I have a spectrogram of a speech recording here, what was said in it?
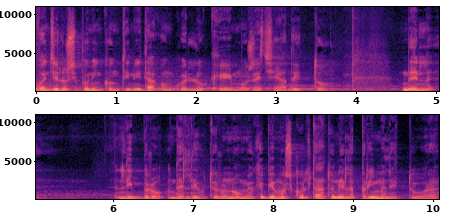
Vangelo si pone in continuità con quello che Mosè ci ha detto nel libro del Deuteronomio che abbiamo ascoltato nella prima lettura.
